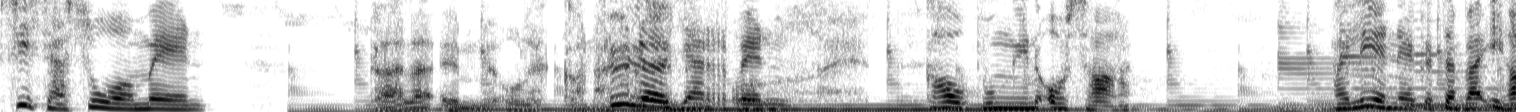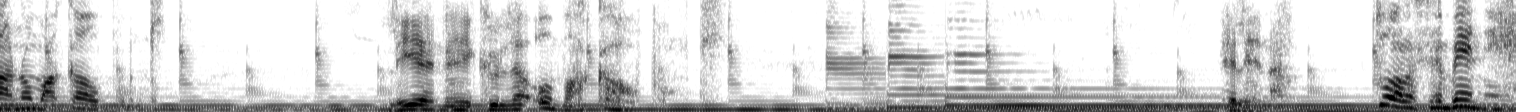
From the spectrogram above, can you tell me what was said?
Sisä-Suomeen, Täällä emme olekaan Ylöjärven olleet. kaupungin osaan. Vai lieneekö tämä ihan oma kaupunki? Lienee kyllä oma kaupunki. Helena, Tuolla se menee.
